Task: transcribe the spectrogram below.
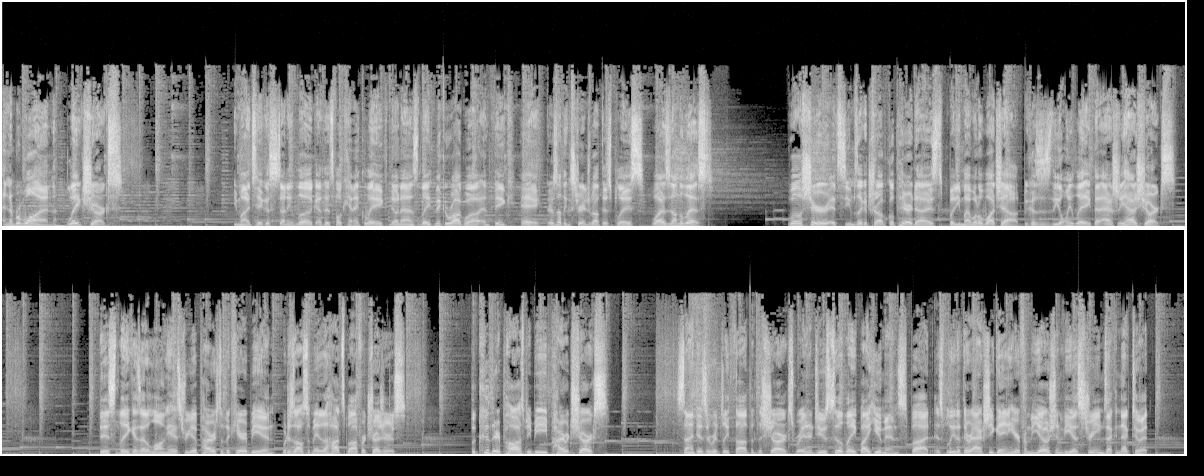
And number 1 Lake Sharks. You might take a stunning look at this volcanic lake known as Lake Nicaragua and think, hey, there's nothing strange about this place. Why is it on the list? Well, sure, it seems like a tropical paradise, but you might want to watch out because it's the only lake that actually has sharks. This lake has had a long history of Pirates of the Caribbean, which has also made it a hotspot for treasures. But could there possibly be pirate sharks? Scientists originally thought that the sharks were introduced to the lake by humans, but it's believed that they're actually getting here from the ocean via streams that connect to it.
